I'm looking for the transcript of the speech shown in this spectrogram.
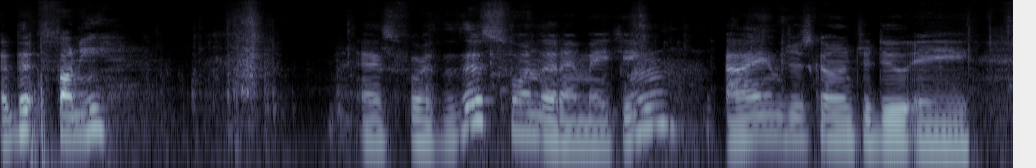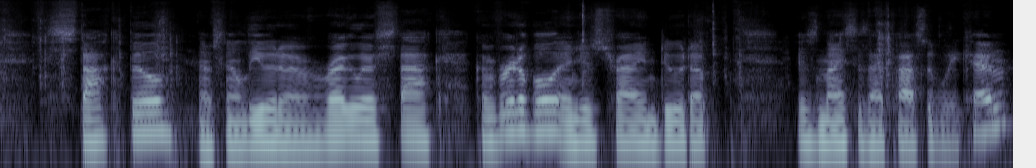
a bit funny. As for this one that I'm making, I am just going to do a stock build. I'm just going to leave it a regular stock convertible and just try and do it up as nice as I possibly can.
